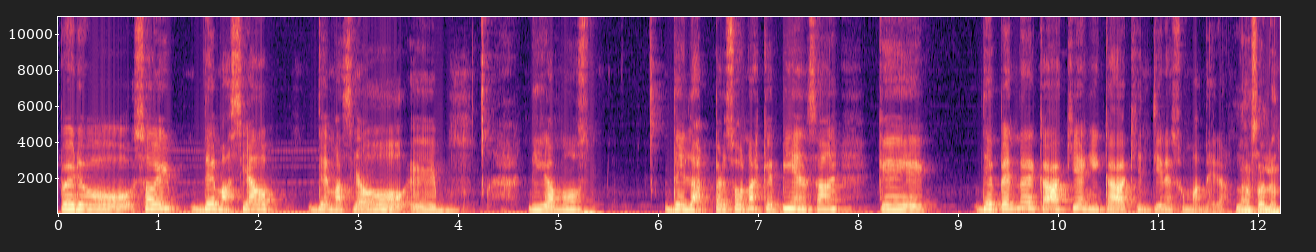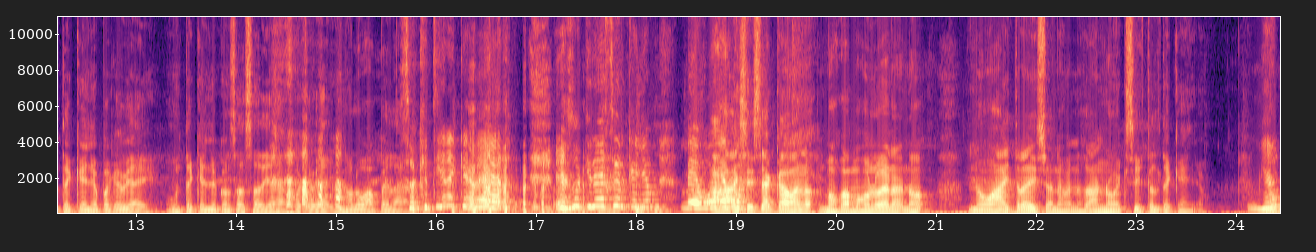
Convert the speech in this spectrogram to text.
pero soy demasiado demasiado eh, digamos de las personas que piensan que depende de cada quien y cada quien tiene su manera. Lánzale un pequeño para que veáis. Un pequeño con salsa de ajo para que veáis. No lo va a pelar. ¿Eso qué tiene que ver? Eso quiere decir que yo me voy a... Ay, si se acaban, los- nos vamos a un lugar, no, no hay tradiciones venezolanas, no existe el tequeño. Mi no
